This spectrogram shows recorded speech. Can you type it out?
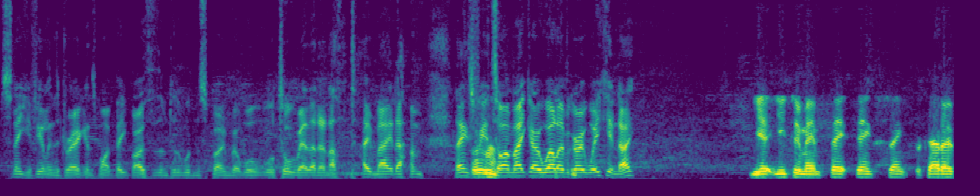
sneaky feeling the Dragons might beat both of them to the wooden spoon, but we'll, we'll talk about that another day, mate. Um, thanks for your mm. time, mate. Go well. Have a great weekend, eh? Yeah, you too, man. Thanks, thanks, Ricardo.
